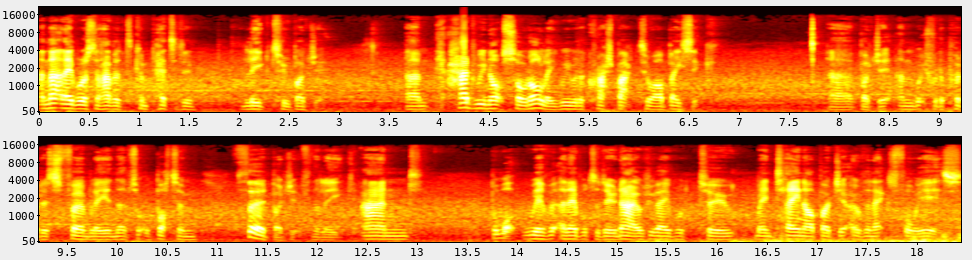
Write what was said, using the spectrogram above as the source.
and that enabled us to have a competitive League Two budget. Um, had we not sold Ollie, we would have crashed back to our basic uh, budget, and which would have put us firmly in the sort of bottom third budget for the league. And but what we've been able to do now is we've been able to maintain our budget over the next four years.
